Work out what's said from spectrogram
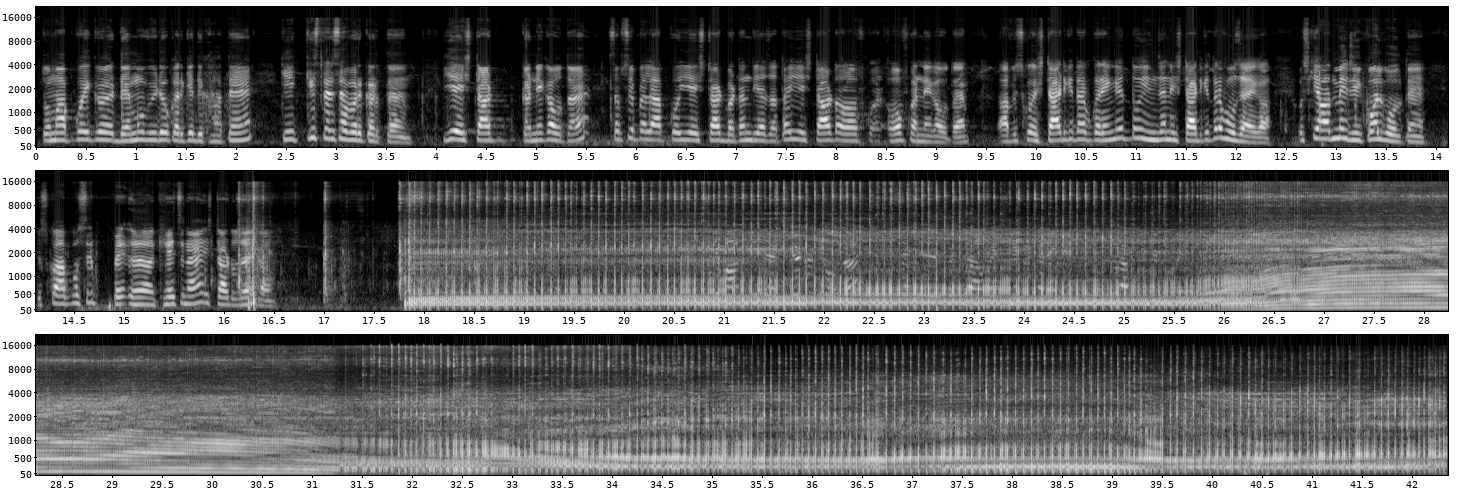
तो हम आपको एक डेमो वीडियो करके दिखाते हैं कि किस तरह से वर्क करता है। ये स्टार्ट करने का होता है। सबसे पहले आपको ये स्टार्ट बटन दिया जाता है। ये स्टार्ट और ऑफ़ ऑफ़ करने का होता है। आप इसको स्टार्ट की तरफ़ करेंगे तो इंजन स्टार्ट की तरफ़ हो जाएगा। उसके बाद में रिकॉल बोलते हैं। इसको आपको सिर्फ़ खींचना है स्टार्ट हो जाएगा।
